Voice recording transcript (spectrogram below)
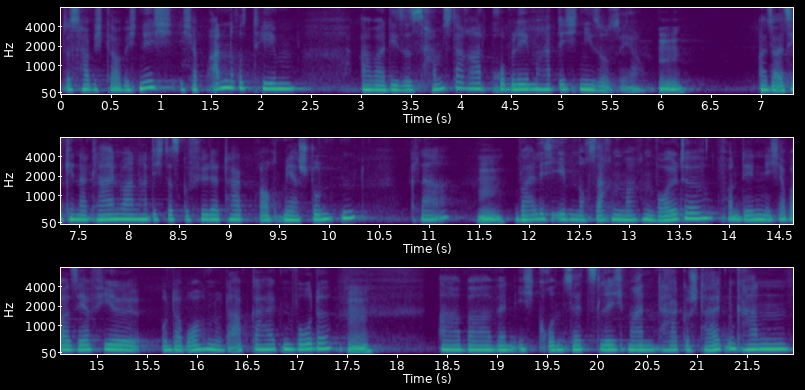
das habe ich, glaube ich, nicht. Ich habe andere Themen, aber dieses Hamsterrad-Problem hatte ich nie so sehr. Mhm. Also als die Kinder klein waren, hatte ich das Gefühl, der Tag braucht mehr Stunden, klar, mhm. weil ich eben noch Sachen machen wollte, von denen ich aber sehr viel unterbrochen oder abgehalten wurde. Mhm. Aber wenn ich grundsätzlich meinen Tag gestalten kann,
